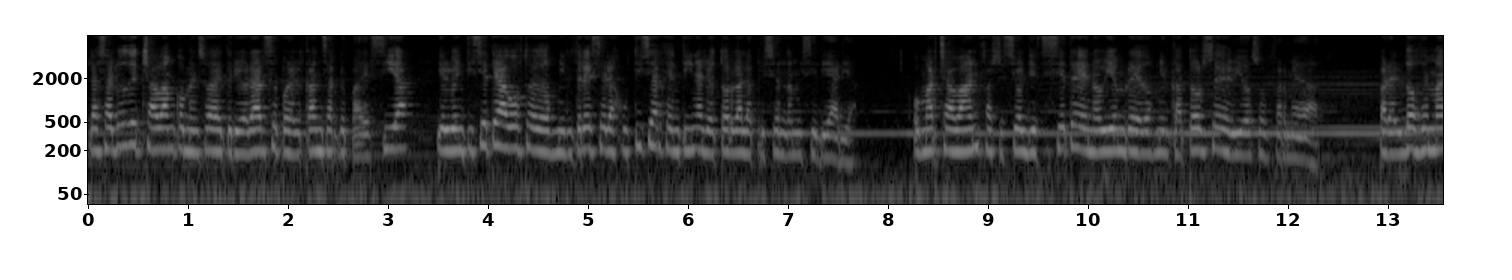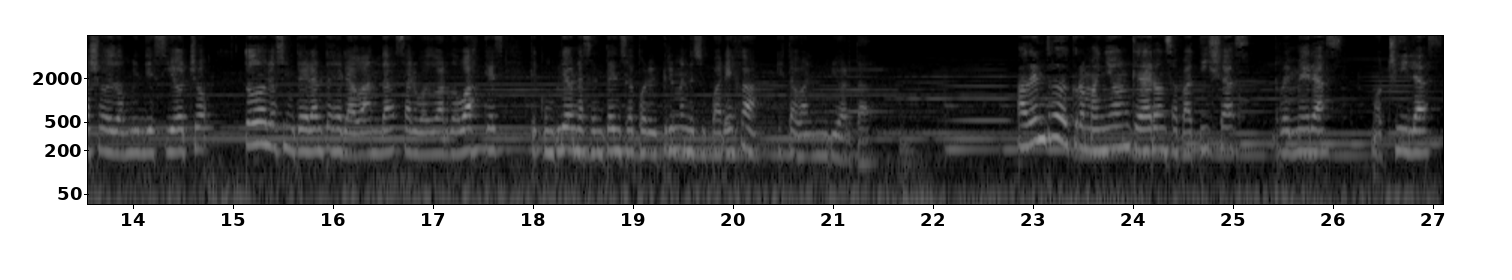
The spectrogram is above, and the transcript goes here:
la salud de Chaván comenzó a deteriorarse por el cáncer que padecía y el 27 de agosto de 2013 la justicia argentina le otorga la prisión domiciliaria. Omar Chaván falleció el 17 de noviembre de 2014 debido a su enfermedad. Para el 2 de mayo de 2018, todos los integrantes de la banda, salvo Eduardo Vázquez, que cumplía una sentencia por el crimen de su pareja, estaban en libertad. Adentro de Cromañón quedaron zapatillas, remeras, mochilas,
